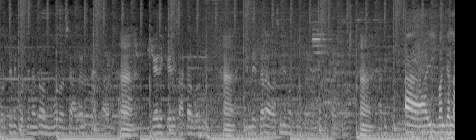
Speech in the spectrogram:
ಕೊಡ್ತೀನಿ ಕೊಡ್ತೀನಿ ಅಂತ ಒಂದು ಮೂರು ವರ್ಷ ಆಟಾಡ್ತಾ ಇದ್ದೆ ಇದ್ದಾರೆ ಹಾಂ. ಕೇಳಿ ಕೇಳಿ ಸಾಕಾಗೋಗಿ ಹಾಂ. ಇಲ್ಲಿ ಥರ ವಸೂಲಿ ಮಾಡ್ಕೊಡ್ತಾರೆ ಅಂತ ಗೊತ್ತಾಯ್ತು. ಹಾಂ. ಅದಕ್ಕೆ ಇಲ್ಲಿ ಬಂದೆಲ್ಲ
